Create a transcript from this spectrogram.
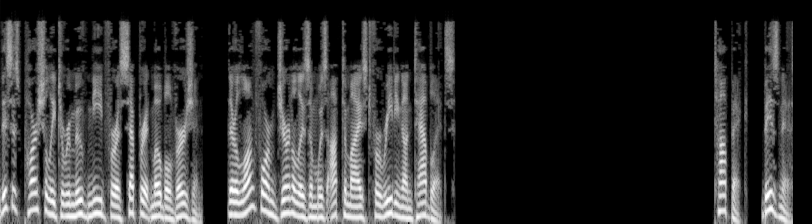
This is partially to remove need for a separate mobile version. Their long-form journalism was optimized for reading on tablets. Topic: Business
